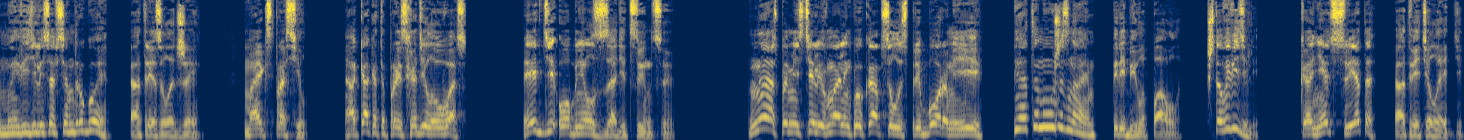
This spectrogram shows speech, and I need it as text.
«Мы видели совсем другое», — отрезала Джейн. Майк спросил, «А как это происходило у вас?» Эдди обнял сзади Цинцию. «Нас поместили в маленькую капсулу с приборами и...» «Это мы уже знаем», — перебила Паула. «Что вы видели?» «Конец света», — ответил Эдди.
